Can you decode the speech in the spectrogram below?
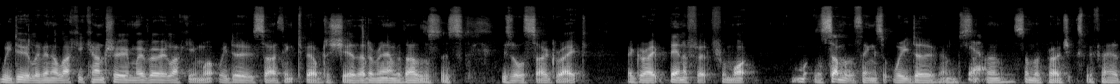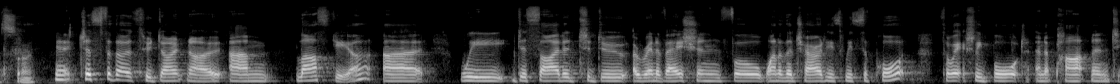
we do live in a lucky country and we're very lucky in what we do. So I think to be able to share that around with others is, is also great, a great benefit from what some of the things that we do and some, yeah. some of the projects we've had. So yeah, just for those who don't know, um, last year uh, we decided to do a renovation for one of the charities we support. So we actually bought an apartment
